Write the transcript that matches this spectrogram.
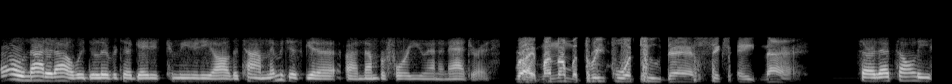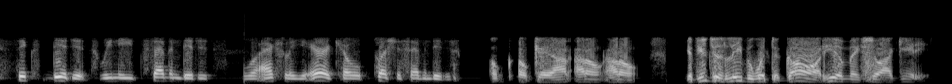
Oh, not at all. We deliver to a gated community all the time. Let me just get a, a number for you and an address. Right, my number three four two dash six eight nine. Sir, that's only six digits. We need seven digits. Well, actually, your area code plus your seven digits. Okay, I, I don't, I don't. If you just leave it with the guard, he'll make sure I get it.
